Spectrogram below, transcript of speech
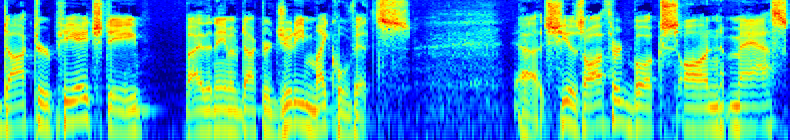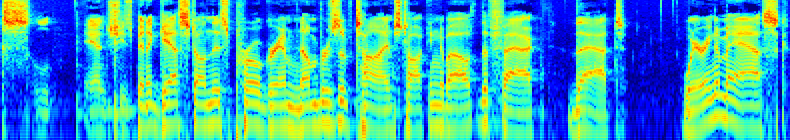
Dr. PhD, by the name of Dr. Judy Mikovits. Uh, she has authored books on masks, and she's been a guest on this program numbers of times talking about the fact that wearing a mask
